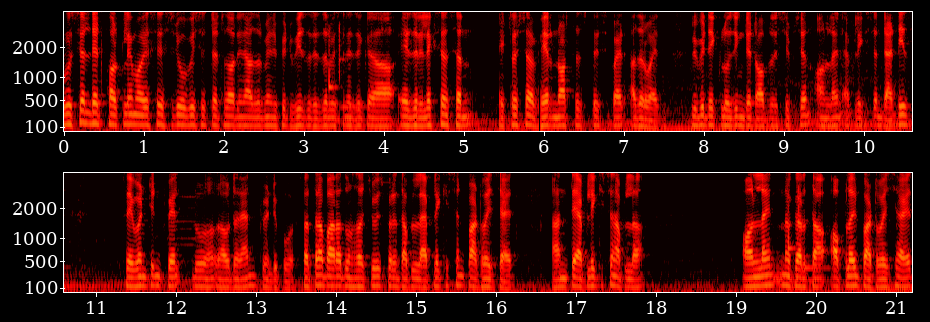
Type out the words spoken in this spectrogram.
crucial date for claim of SSD OBC status or in other benefit which reservation is uh, is a relaxation etc. where not specified otherwise We will be the closing date of the reception online application that is 17 12 2024 सतरा बारा दोन हजार चोवीसपर्यंत आपल्याला ॲप्लिकेशन पाठवायचे आहेत आणि ते ॲप्लिकेशन आपल्याला ऑनलाईन न करता ऑफलाईन पाठवायचे आहेत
